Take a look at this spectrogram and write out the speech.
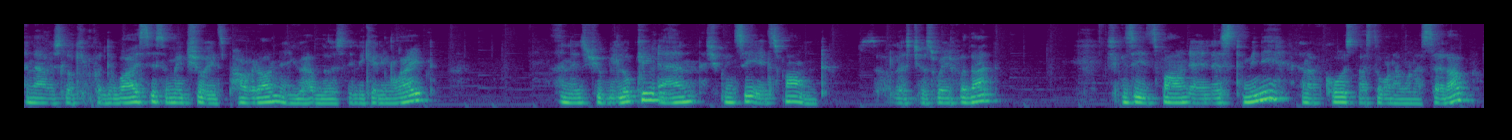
And now it's looking for devices. So make sure it's powered on and you have those indicating light. And it should be looking and as you can see it's found. So let's just wait for that. As you can see it's found a Nest Mini. And of course that's the one I want to set up.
